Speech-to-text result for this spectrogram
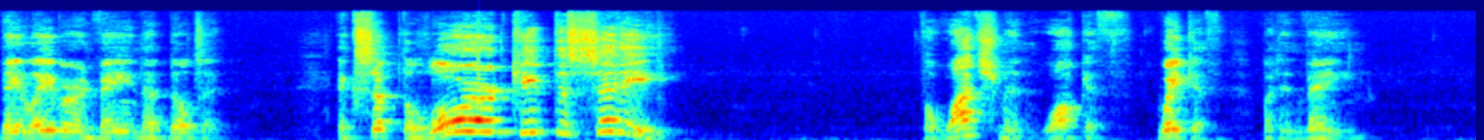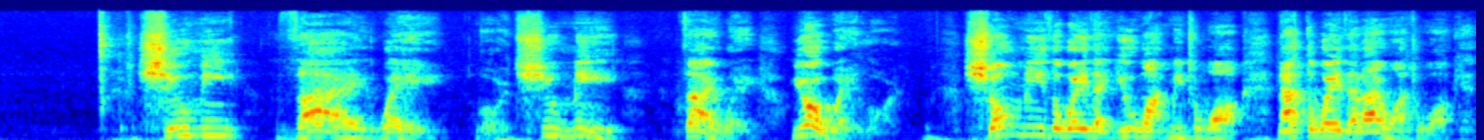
they labor in vain that built it. Except the Lord keep the city, the watchman walketh, waketh, but in vain. Shew me thy way, Lord. Shew me thy way, your way. Show me the way that you want me to walk, not the way that I want to walk in.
